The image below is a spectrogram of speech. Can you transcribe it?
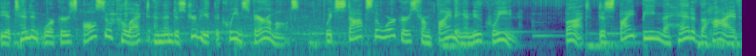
The attendant workers also collect and then distribute the queen's pheromones, which stops the workers from finding a new queen. But despite being the head of the hive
